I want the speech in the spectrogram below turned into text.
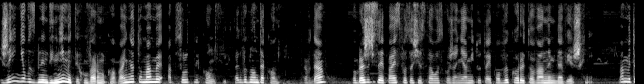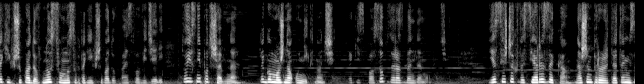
Jeżeli nie uwzględnimy tych uwarunkowań, no to mamy absolutny konflikt. Tak wygląda konflikt, prawda? Wyobraźcie sobie Państwo, co się stało z korzeniami tutaj po wykorytowanym nawierzchni. Mamy takich przykładów, mnóstwo, mnóstwo takich przykładów Państwo widzieli. To jest niepotrzebne. Tego można uniknąć. W jaki sposób? Zaraz będę mówić. Jest jeszcze kwestia ryzyka. Naszym priorytetem jest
